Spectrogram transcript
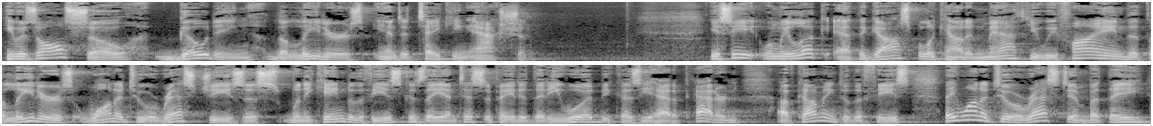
He was also goading the leaders into taking action. You see, when we look at the gospel account in Matthew, we find that the leaders wanted to arrest Jesus when he came to the feast because they anticipated that he would because he had a pattern of coming to the feast. They wanted to arrest him, but they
